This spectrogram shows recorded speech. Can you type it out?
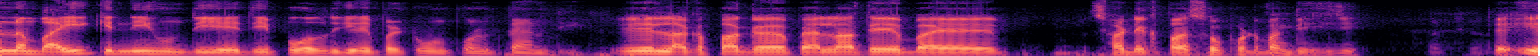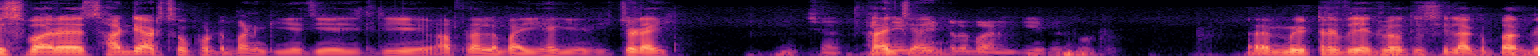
ਲੰਬਾਈ ਕਿੰਨੀ ਹੁੰਦੀ ਹੈ ਇਹਦੀ ਪੁਲ ਦੀ ਜਿਹੜੀ ਪਲਟੂਨ ਪੁਲ ਪੈਣ ਦੀ? ਇਹ ਲਗਭਗ ਪਹਿਲਾਂ ਤੇ 550 ਫੁੱਟ ਬੰਦੀ ਸੀ ਜੀ। ਤੇ ਇਸ ਵਾਰ 850 ਫੁੱਟ ਬਣ ਗਈ ਹੈ ਜੀ ਇਹ ਜਿਹੜੀ ਆਪਣਾ ਲੰਬਾਈ ਹੈਗੀ ਹੈ ਜੀ ਚੌੜਾਈ। ਅੱਛਾ ਕਿੰਨੇ। ਮੀਟਰ ਬਣ ਗਈ ਹੈ ਫਿਰ ਟੋਟਲ ਮੀਟਰ ਵੇਖ ਲਓ ਤੁਸੀਂ ਲਗਭਗ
